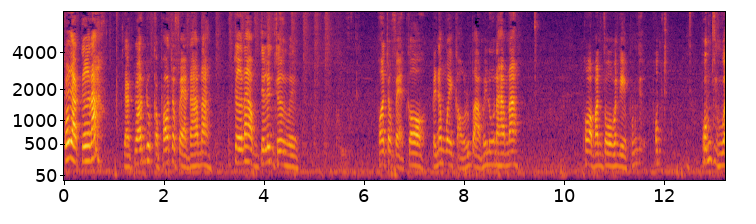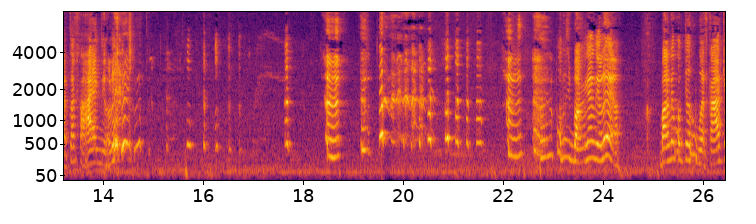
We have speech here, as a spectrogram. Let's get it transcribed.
ก็อยากเจอนะ อยากย้อนยุคกับพ่อเจ้าแฝดนะครับนะเจอหน้าผมจะเล่นเชิงเลยพ่อเจ้าแฝดก็เป็นนักมวยเก่าหรือเปล่าไม่รู้นะครับนะพ่อพันโตพันเด็กผมผมผมถึงหัวจะขาอย่างเดียวเลยผมสิบังอย่างเดียวเลยอะบางทีผมเจอหัวขาแก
